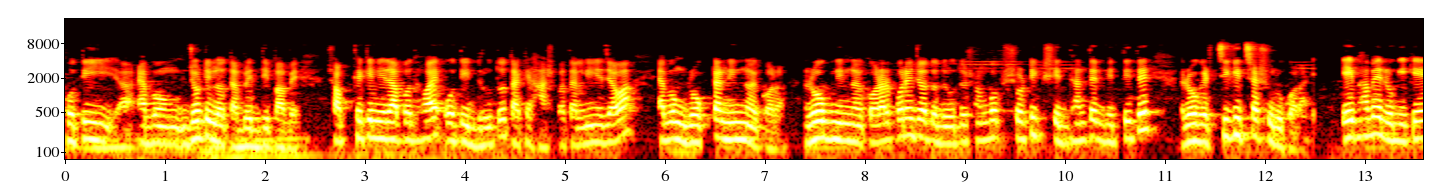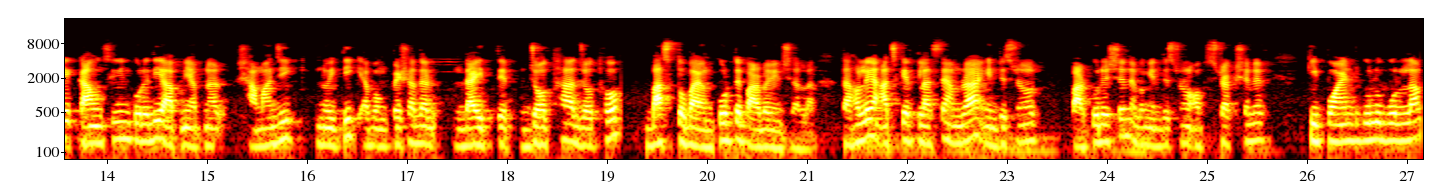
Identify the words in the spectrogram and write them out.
ক্ষতি এবং জটিলতা বৃদ্ধি পাবে। সব থেকে নিরাপদ হয় অতি দ্রুত তাকে হাসপাতাল নিয়ে যাওয়া এবং রোগটা নির্ণয় করা। রোগ নির্ণয় করার পরে যত দ্রুত সম্ভব সঠিক সিদ্ধান্তের ভিত্তিতে রোগের চিকিৎসা শুরু করা। এইভাবে রোগীকে কাউন্সিলিং করে দিয়ে আপনি আপনার সামাজিক, নৈতিক এবং পেশাদার দায়িত্বের যথাযথ বাস্তবায়ন করতে পারবেন ইনশাল্লাহ তাহলে আজকের ক্লাসে আমরা ইন্টেস্টিনাল পারপুরেশন এবং ইন্টেস্টিনাল অবস্ট্রাকশনের কি পয়েন্টগুলো বললাম,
